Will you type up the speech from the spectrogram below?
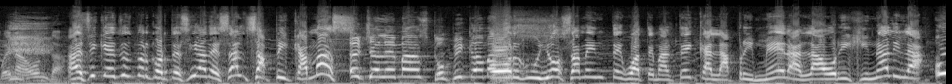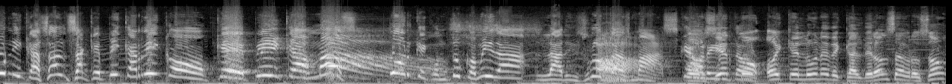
Buena onda. Así que esto es por cortesía de Salsa Pica Más. Échale más con Pica Más. Orgullosamente guatemalteca, la primera, la original y la única salsa que pica rico, que pica más. Porque con tu comida la disfrutas más. ¡Qué Ah, Por bonito! cierto, hoy que es lunes de Calderón Sabrosón,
